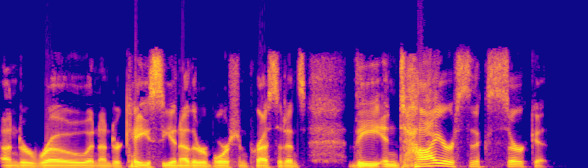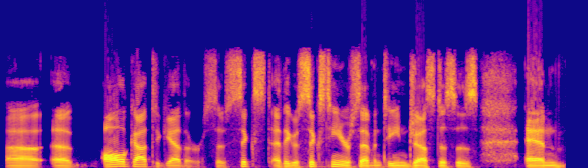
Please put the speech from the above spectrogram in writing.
under Roe and under Casey and other abortion precedents. The entire Sixth Circuit. Uh, uh, all got together. So six, I think it was sixteen or seventeen justices, and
